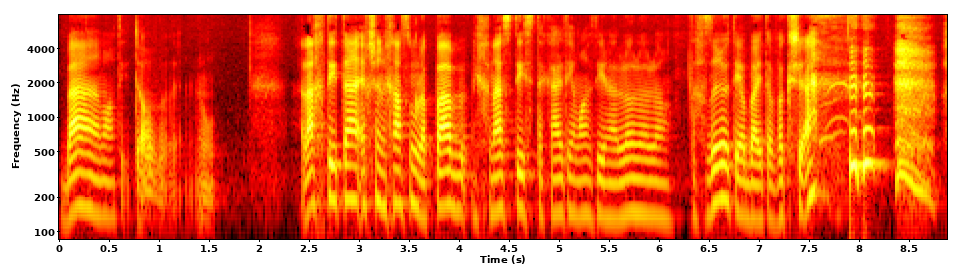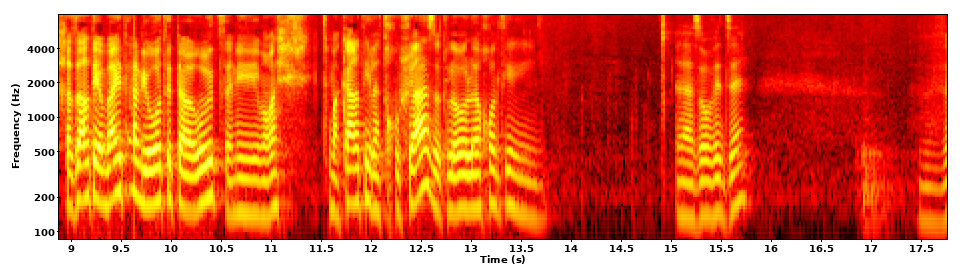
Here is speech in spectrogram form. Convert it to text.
באה, אמרתי, טוב, נו. הלכתי איתה, איך שנכנסנו לפאב, נכנסתי, הסתכלתי, אמרתי לה, לא, לא, לא, תחזירי אותי הביתה, בבקשה. חזרתי הביתה לראות את הערוץ, אני ממש התמכרתי לתחושה הזאת, לא, לא יכולתי לעזוב את זה. ו...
